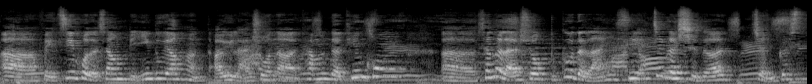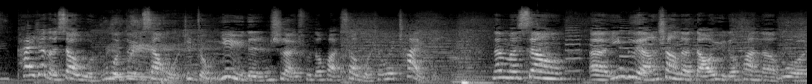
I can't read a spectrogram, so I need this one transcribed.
呃斐济或者相比印度洋岛屿来说呢，他们的天空呃相对来说不够的蓝一些，这个使得整个拍照的效果，如果对于像我这种业余的人士来说的话，效果稍微差一点。那么像呃印度洋上的岛屿的话呢，我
